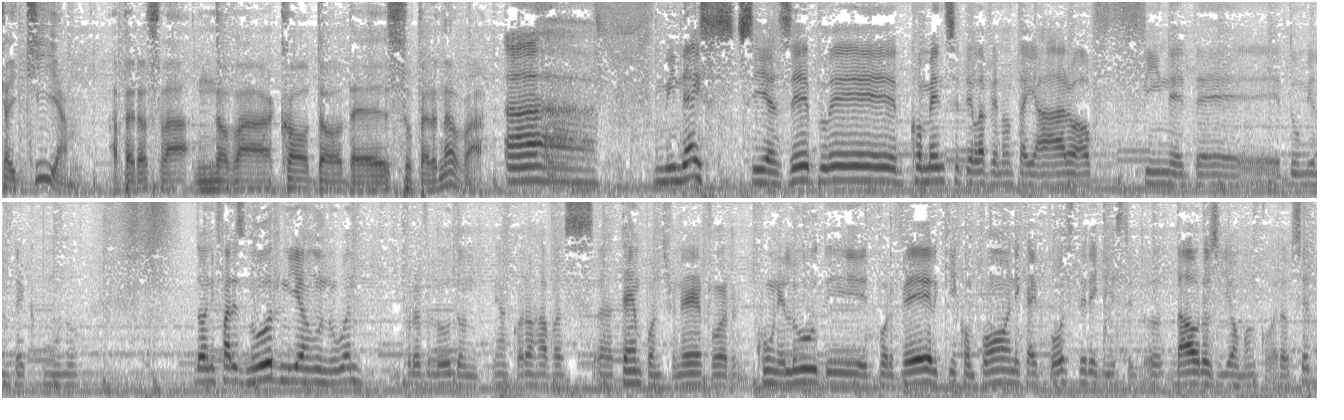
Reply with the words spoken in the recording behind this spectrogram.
Kaj kiam aperos la nova kodo de Supernova? Ah, mi ne scias eble komence de la venonta jaro aŭ fine de 2011 do ni faris nur nian unuan provludon mi ancora havas uh, tempon ĉu ne por kune ludi por verki komponi kaj poste registri do daŭros iom ankoraŭ sed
